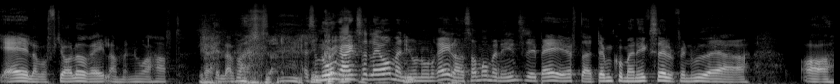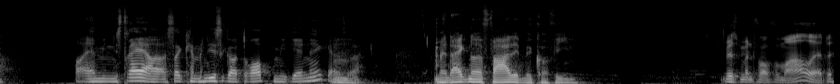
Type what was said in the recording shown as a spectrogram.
Ja, eller hvor fjollede regler man nu har haft. Ja. Eller man, altså nogle gange så laver man jo nogle regler, og så må man indse bagefter, at dem kunne man ikke selv finde ud af at, at, at administrere, og så kan man lige så godt droppe dem igen, ikke? Altså, Men der er ikke noget farligt ved koffein. hvis man får for meget af det.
